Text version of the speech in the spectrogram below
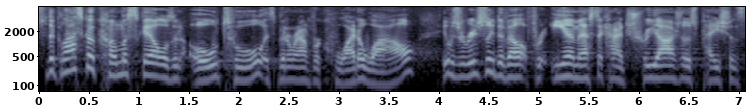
So the Glasgow Coma Scale is an old tool. It's been around for quite a while. It was originally developed for EMS to kind of triage those patients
